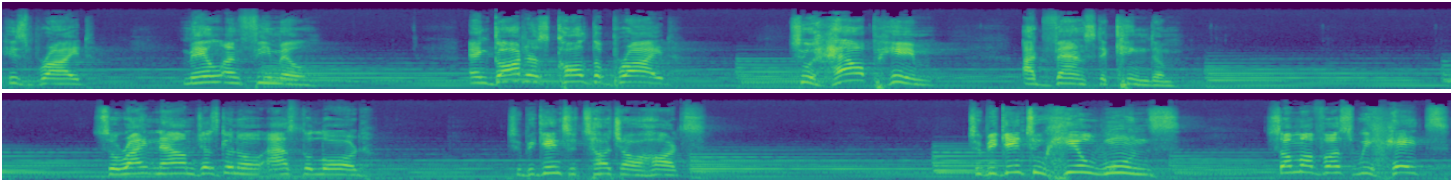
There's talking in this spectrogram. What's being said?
his bride, male and female. And God has called the bride to help him advance the kingdom. So, right now, I'm just to ask the Lord to begin to touch our hearts. to begin to heal wounds. Some of us, we hate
